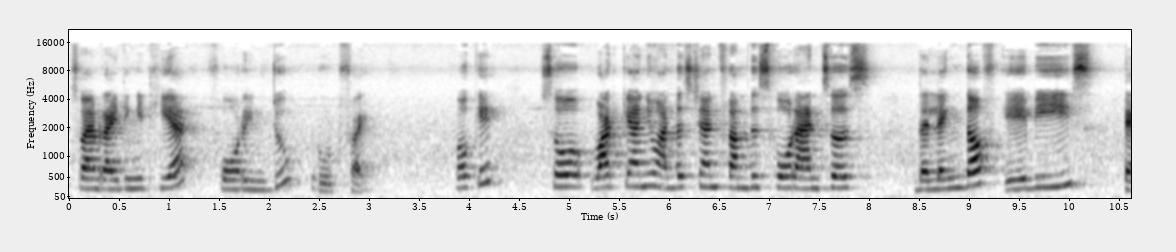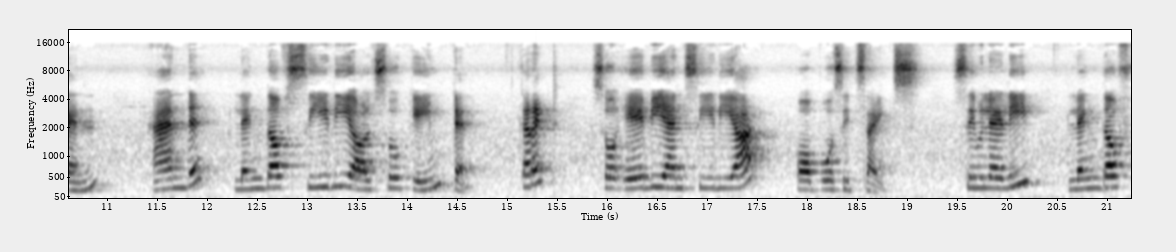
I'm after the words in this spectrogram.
so I am writing it here 4 into root 5 okay? So what can you understand from this four answers? The length of AB is 10 and length of CD also came 10 correct? So AB and CD are opposite sides. Similarly length of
